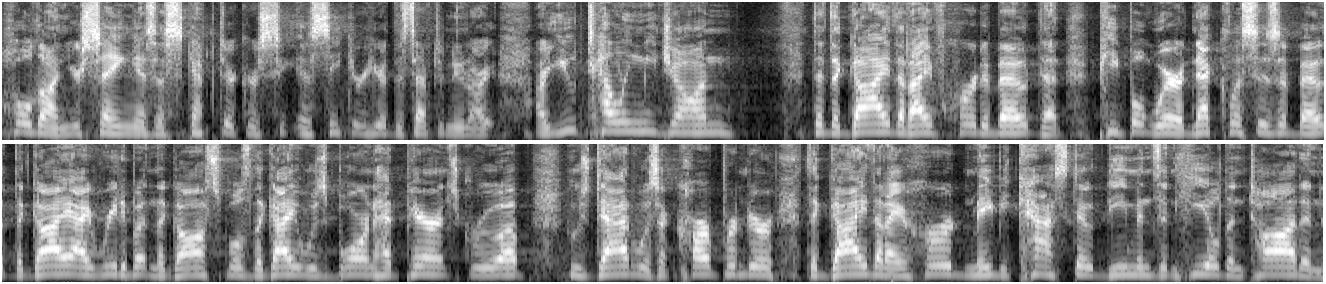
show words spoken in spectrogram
Hold on, you're saying as a skeptic or a seeker here this afternoon, are, are you telling me, John, that the guy that I've heard about, that people wear necklaces about, the guy I read about in the Gospels, the guy who was born, had parents, grew up, whose dad was a carpenter, the guy that I heard maybe cast out demons and healed and taught and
